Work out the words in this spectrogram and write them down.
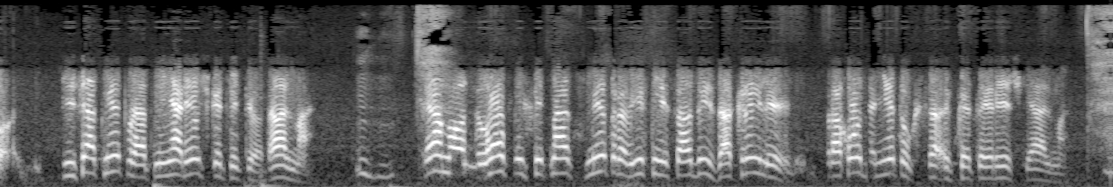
50 метров от меня речка текет, Альма. Угу. Прямо 20-15 метров их сады закрыли. Прохода нету к, к этой речке Альма.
